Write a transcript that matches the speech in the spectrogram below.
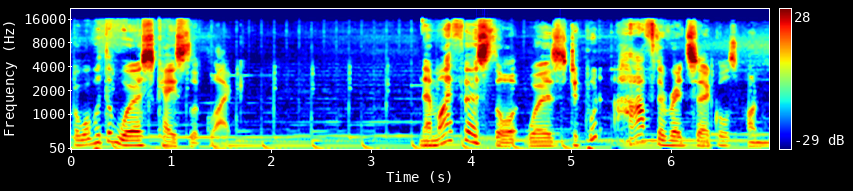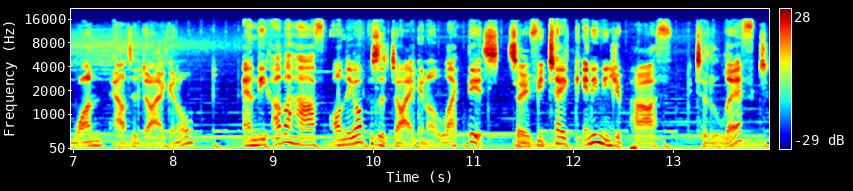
But what would the worst case look like? Now my first thought was to put half the red circles on one outer diagonal and the other half on the opposite diagonal like this. So if you take any ninja path to the left,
